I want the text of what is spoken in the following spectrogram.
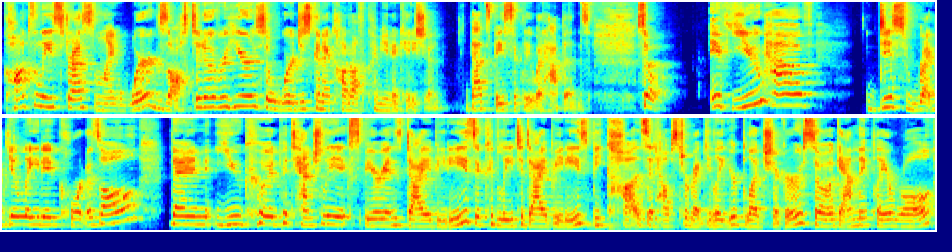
constantly stressed and like, we're exhausted over here. So we're just going to cut off communication. That's basically what happens. So if you have dysregulated cortisol, then you could potentially experience diabetes. It could lead to diabetes because it helps to regulate your blood sugar. So again, they play a role.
